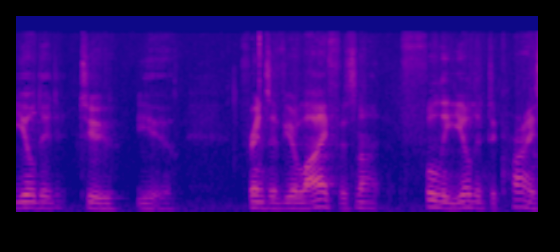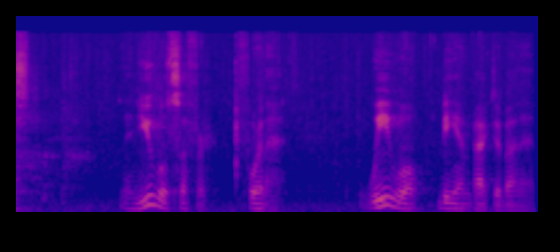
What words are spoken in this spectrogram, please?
yielded to you. Friends, if your life is not fully yielded to Christ, then you will suffer for that. We will be impacted by that.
